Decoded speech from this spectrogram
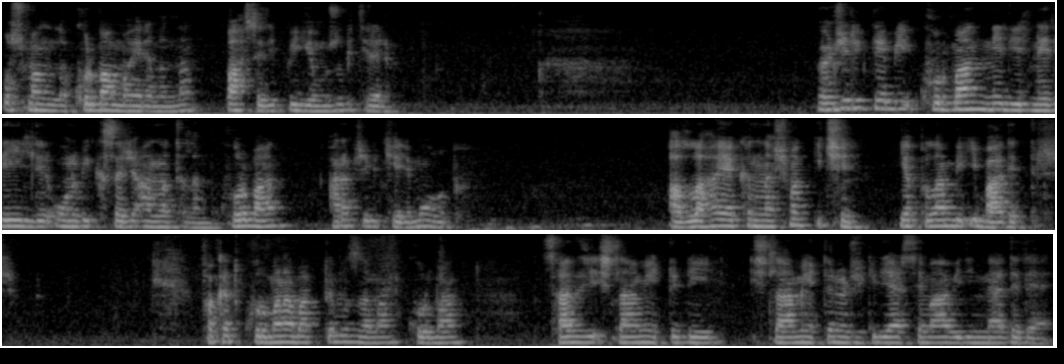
Osmanlı'da Kurban Bayramı'ndan bahsedip videomuzu bitirelim. Öncelikle bir kurban nedir, ne değildir onu bir kısaca anlatalım. Kurban Arapça bir kelime olup Allah'a yakınlaşmak için yapılan bir ibadettir. Fakat kurbana baktığımız zaman kurban sadece İslamiyet'te değil, İslamiyet'ten önceki diğer semavi dinlerde de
